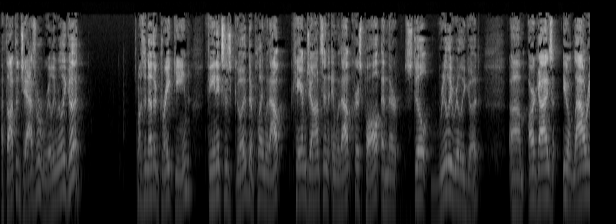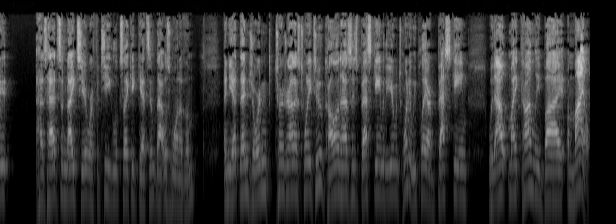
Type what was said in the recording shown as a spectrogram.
I thought the Jazz were really, really good. It was another great game. Phoenix is good. They're playing without Cam Johnson and without Chris Paul, and they're still really, really good. Um, our guys, you know, Lauri has had some nights here where fatigue looks like it gets him. That was one of them. And yet then Jordan turns around as 22. Collin has his best game of the year with 20. We play our best game without Mike Conley by a mile.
